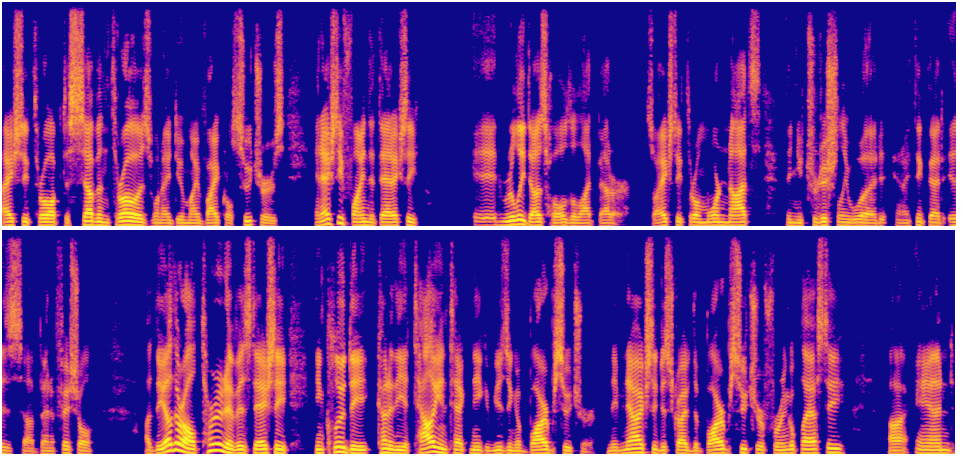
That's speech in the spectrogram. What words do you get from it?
I actually throw up to seven throws when I do my Vicryl sutures and actually find that that actually, it really does hold a lot better. So I actually throw more knots than you traditionally would. And I think that is uh, beneficial. Uh, the other alternative is to actually include the kind of the Italian technique of using a barb suture. they've now actually described the barb suture pharyngoplasty. Uh, and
